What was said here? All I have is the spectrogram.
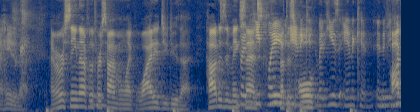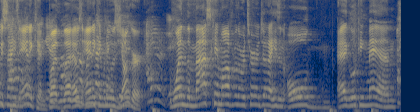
I hated that. I remember seeing that for the first mm-hmm. time. I'm like, why did you do that? How does it make but sense? he played that this Anakin, old- but he's Anakin, and if he Obviously, he's Anakin, but that was you don't bring Anakin when he was kid. younger. I don't. When the mask came off from the Return of Jedi, he's an old egg-looking man.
